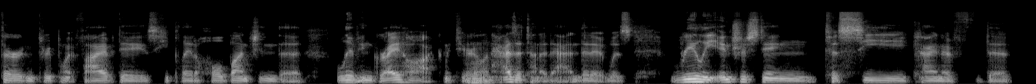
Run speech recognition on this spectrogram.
third and three point five days he played a whole bunch in the Living Greyhawk material Mm. and has a ton of that, and that it was really interesting to see kind of the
